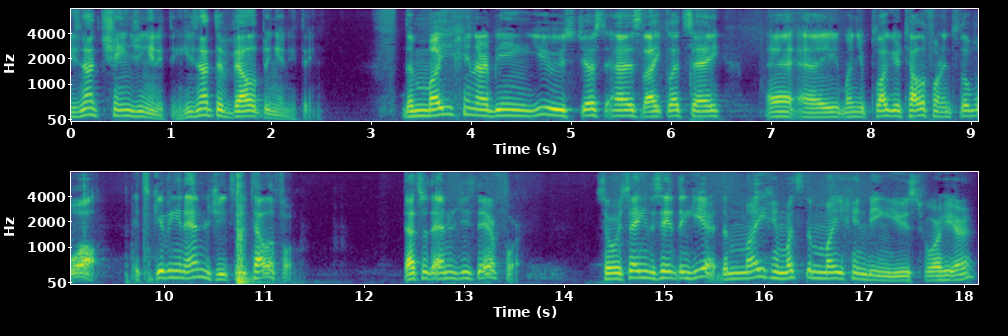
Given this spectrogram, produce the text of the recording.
He's not changing anything. He's not developing anything. The maichin are being used just as, like, let's say, when you plug your telephone into the wall, it's giving an energy to the telephone. That's what the energy is there for. So we're saying the same thing here. The maichin, what's the maichin being used for here?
